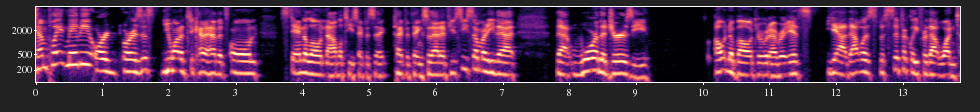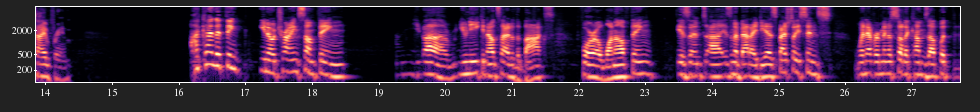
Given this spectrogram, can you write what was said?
template, maybe, or or is this you want it to kind of have its own standalone novelty type of type of thing, so that if you see somebody that that wore the jersey out and about or whatever, it's yeah, that was specifically for that one time frame. I kind of think you know trying something uh, unique and outside of the box for a one-off thing isn't uh, isn't a bad idea, especially since whenever Minnesota comes up with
